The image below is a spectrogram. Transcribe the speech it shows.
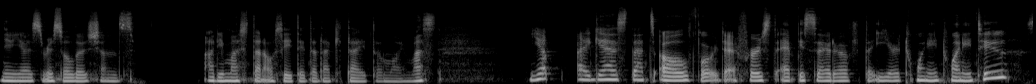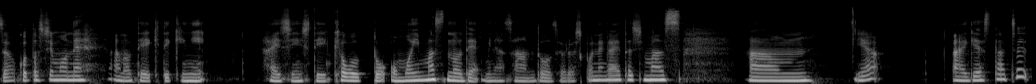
New Year's Resolutions ありましたら教えていただきたいと思います。Yep, I guess that's all for the first episode of the year 2022. So 今年もね、あの定期的に配信していこうと思いますので、皆さんどうぞよろしくお願いいたします。Um, yeah, I guess that's it.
